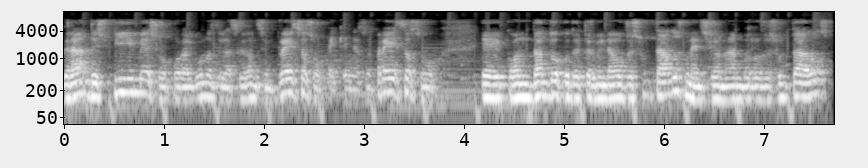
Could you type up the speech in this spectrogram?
grandes pymes o por algunas de las grandes empresas o pequeñas empresas o eh, con, dando determinados resultados, mencionando los resultados,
